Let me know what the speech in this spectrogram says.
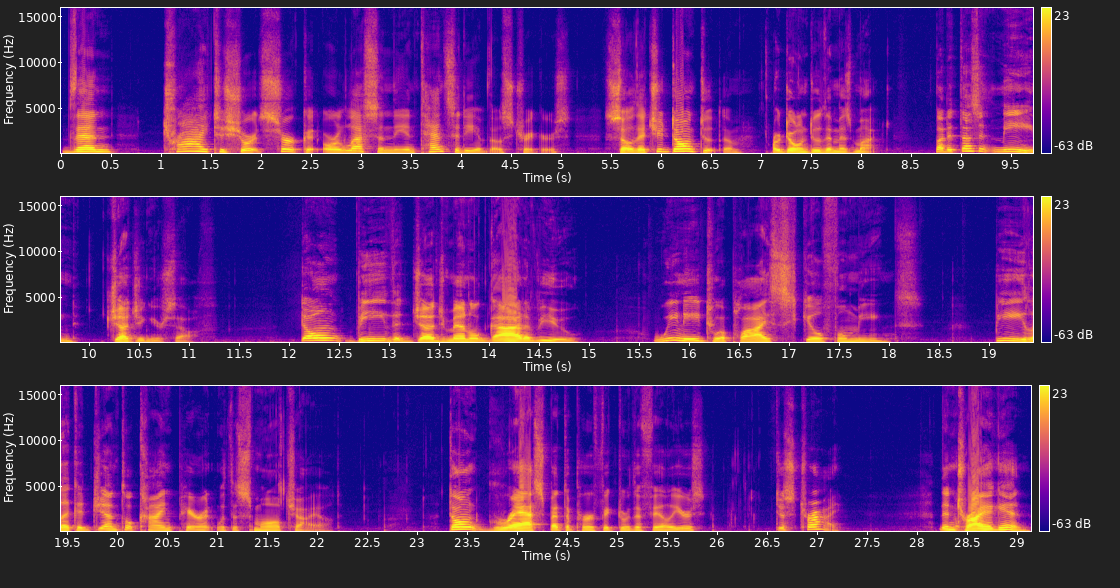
Then try to short circuit or lessen the intensity of those triggers so that you don't do them or don't do them as much. But it doesn't mean judging yourself. Don't be the judgmental God of you. We need to apply skillful means. Be like a gentle, kind parent with a small child. Don't grasp at the perfect or the failures. Just try. Then try again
